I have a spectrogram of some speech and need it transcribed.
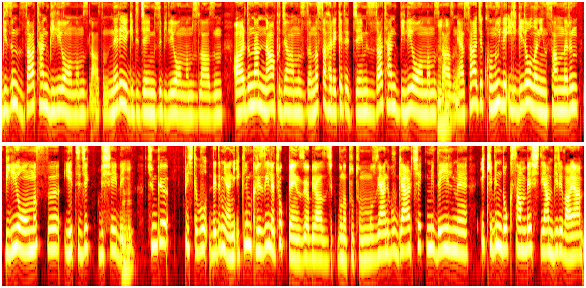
bizim zaten biliyor olmamız lazım. Nereye gideceğimizi biliyor olmamız lazım. Ardından ne yapacağımızı, nasıl hareket edeceğimizi zaten biliyor olmamız Hı-hı. lazım. Yani sadece konuyla ilgili olan insanların biliyor olması yetecek bir şey değil. Hı-hı. Çünkü işte bu dedim yani iklim kriziyle çok benziyor birazcık buna tutumumuz. Yani bu gerçek mi değil mi? 2095 diyen biri var. Yani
